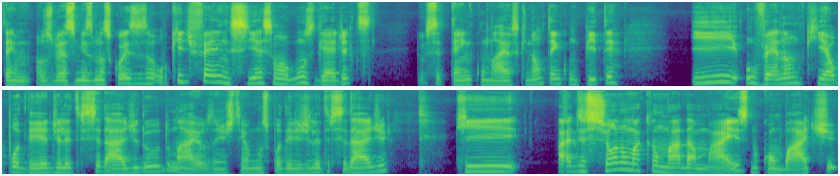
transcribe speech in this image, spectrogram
tem as mesmas coisas. O que diferencia são alguns gadgets que você tem com Miles que não tem com Peter. E o Venom, que é o poder de eletricidade do, do Miles. A gente tem alguns poderes de eletricidade que adicionam uma camada a mais no combate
